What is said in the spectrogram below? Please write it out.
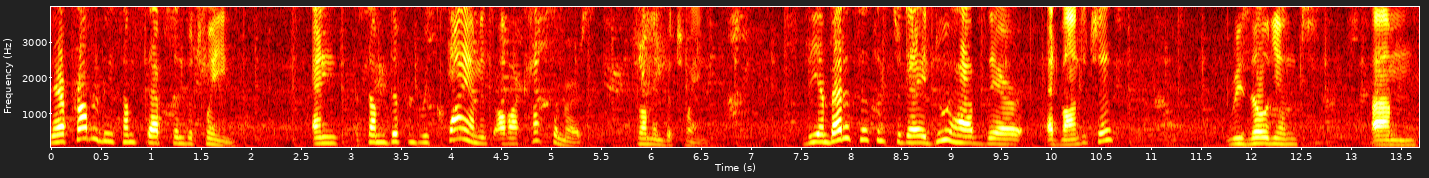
there are probably some steps in between and some different requirements of our customers from in between. The embedded systems today do have their advantages, resilient, um,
